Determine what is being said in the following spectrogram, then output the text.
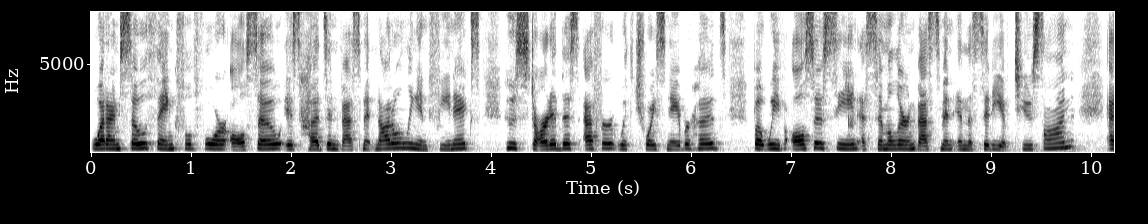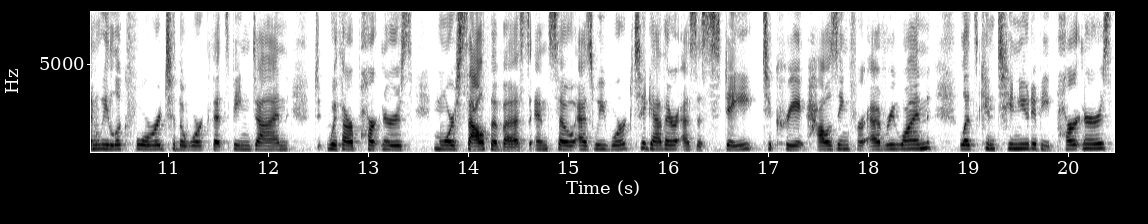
What I'm so thankful for also is HUD's investment, not only in Phoenix, who started this effort with Choice Neighborhoods, but we've also seen a similar investment in the city of Tucson. And we look forward to the work that's being done with our partners more south of us. And so as we work together as a state to create housing for everyone, let's continue to be partners.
